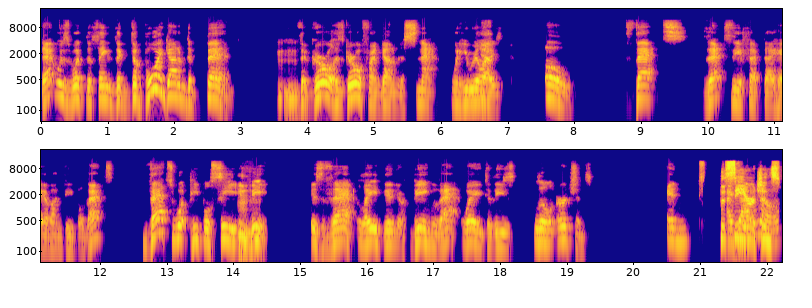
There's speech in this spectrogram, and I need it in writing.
That was what the thing. The the boy got him to bend. Mhm. the girl, his girlfriend, got him to snap when he realized, oh, that's that's the effect I have on people. That's that's what people see in Mhm. me. Is that laid being that way to these little urchins, and the I sea urchins.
